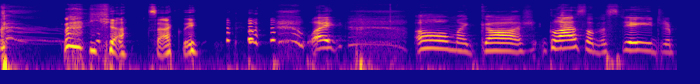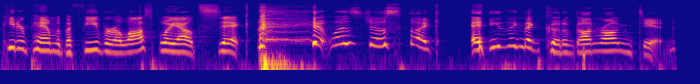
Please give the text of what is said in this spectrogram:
yeah, exactly. like, oh my gosh, glass on the stage, a Peter Pan with a fever, a Lost Boy out sick. it was just like anything that could have gone wrong did.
